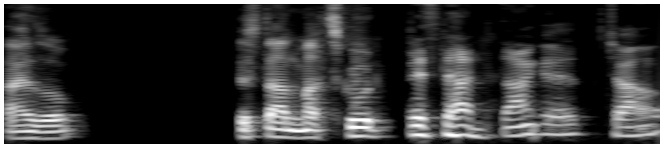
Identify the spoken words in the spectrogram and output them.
Also, bis dann, macht's gut. Bis dann. Danke, ciao.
